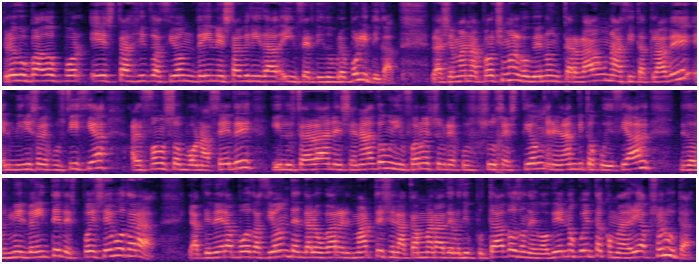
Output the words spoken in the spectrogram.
preocupado por esta situación de inestabilidad e incertidumbre política. La semana próxima el gobierno encargará una cita clave. El ministro de Justicia, Alfonso Bonacede, ilustrará en el Senado un informe sobre su gestión en el ámbito judicial de 2020. Después se votará. La primera votación tendrá lugar el martes en la Cámara de los Diputados, donde el gobierno cuenta con mayoría absoluta,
